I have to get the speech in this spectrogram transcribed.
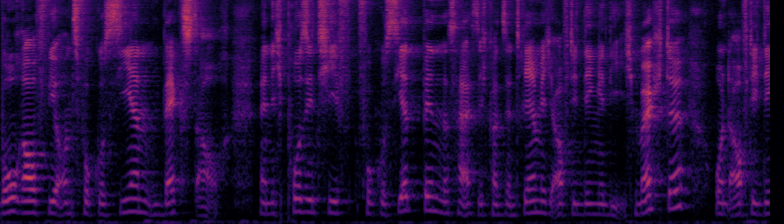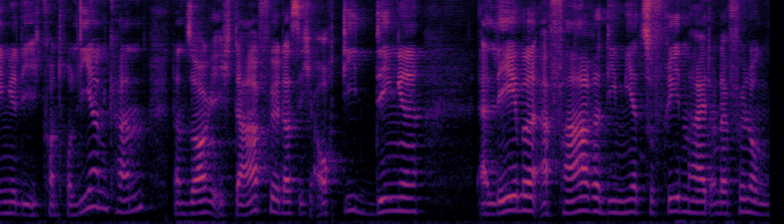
worauf wir uns fokussieren, wächst auch. Wenn ich positiv fokussiert bin, das heißt, ich konzentriere mich auf die Dinge, die ich möchte und auf die Dinge, die ich kontrollieren kann, dann sorge ich dafür, dass ich auch die Dinge erlebe, erfahre, die mir Zufriedenheit und Erfüllung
